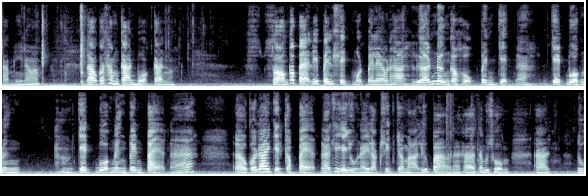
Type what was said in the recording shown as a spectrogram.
ตามนี้เนาะเราก็ทำการบวกกันสองกับแปดนี่เป็นสิบหมดไปแล้วนะคะ เหลือหนึ่งกับหกเป็นเจ็ดนะเจ็ดบวกหนึ่งเจ็ดบวกหนึ่งเป็นแปดนะ เราก็ได้เจ็ดกับแปดนะ ที่จะอยู่ในหลักสิบจะมาหรือเปล่านะคะท่านผู้ชมดู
